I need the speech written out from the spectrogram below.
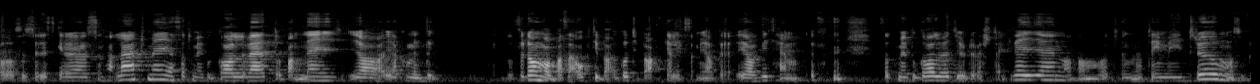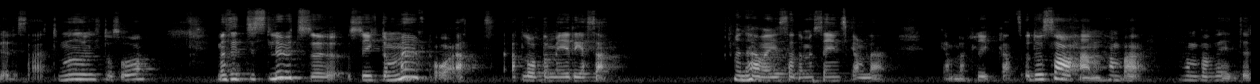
och socialistiska rörelsen har lärt mig. Jag satte mig på golvet och bara nej, jag, jag kommer inte för de var bara såhär, åk tillbaka, gå tillbaka liksom. Jag, jag vill hem. Satt mig på golvet, gjorde värsta grejen och de var tvungna att ta in mig i ett rum och så blev det så här tumult och så. Men så till slut så, så gick de med på att, att låta mig resa. Och det här var ju Saddam Husseins gamla, gamla flygplats. Och då sa han, han bara, han bara, vet du,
